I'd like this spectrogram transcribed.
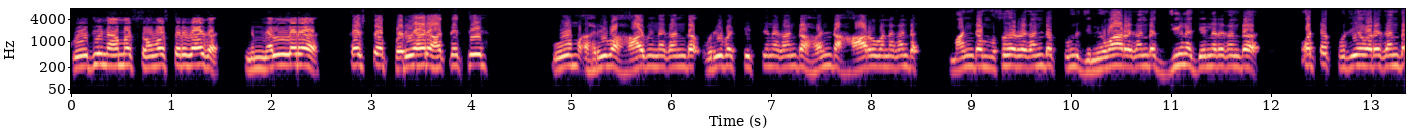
ಕ್ರೋಧಿ ನಾಮ ಸಂವತ್ಸರದಾಗ ನಿಮ್ಮೆಲ್ಲರ ಕಷ್ಟ ಪರಿಹಾರ ಆಕೈತಿ. ಓಂ ಹರಿವ ಹಾವಿನ ಗಂಡ, ಉರಿವ ಕಿಚ್ಚಿನ ಗಂಡ, ಹಂಡ ಹಾರುವನ ಗಂಡ, ಮಂಡ ಮುಸದರ ಗಂಡ, ತುಂಡು ಜಿನಿವಾರ ಗಂಡ ಜೀನ ಜೈನರ ಗಂಡ, ಕೊಟ್ಟ ಕುದಿಯವರ ಗಂಡ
